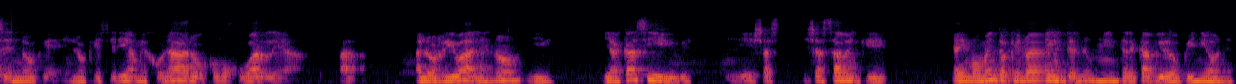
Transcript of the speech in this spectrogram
en lo, que, en lo que sería mejorar o cómo jugarle a, los rivales, ¿no? Y, acá sí, ellas, ellas saben que, hay momentos que no hay un intercambio de opiniones,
